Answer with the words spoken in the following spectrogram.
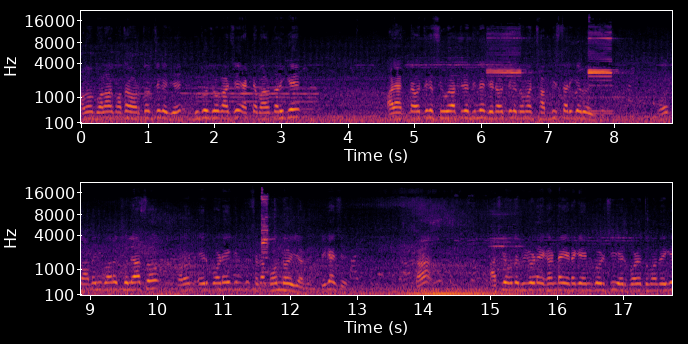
আমার বলার কথা অর্থ হচ্ছে যে, দুটো যোগ আছে, একটা বারো তারিখে আর একটা হচ্ছে শিবরাত্রির দিনে, যেটা হচ্ছে তোমার ছাব্বিশ তারিখে রয়েছে। ও তাড়াতাড়ি বড় চলে আসো, কারণ এরপরে কিন্তু সেটা বন্ধ হয়ে যাবে, ঠিক আছে? হ্যাঁ? আজকের মতো ভিডিওটা এখানটায় এটাকে এন্ড করছি। এরপরে তোমাদেরকে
